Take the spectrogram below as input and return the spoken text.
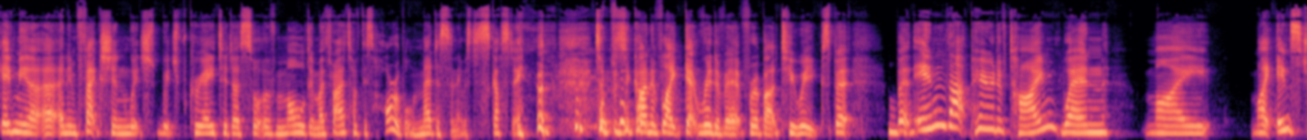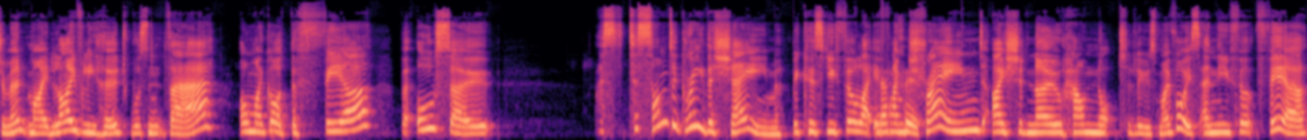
gave me a, a- an infection which which created a sort of mold in my throat. I had to have this horrible medicine. It was disgusting to, to kind of like get rid of it for about two weeks. But but in that period of time when my my instrument my livelihood wasn't there oh my god the fear but also to some degree the shame because you feel like if That's I'm it. trained, I should know how not to lose my voice. And you feel fear,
